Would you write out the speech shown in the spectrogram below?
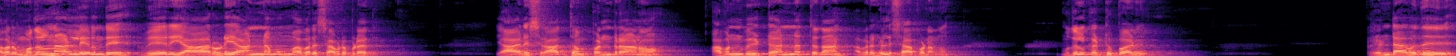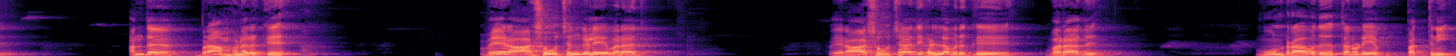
அவர் முதல் நாள்லேருந்தே வேறு யாருடைய அன்னமும் அவர் சாப்பிடப்படாது. யார் ஸ்ராத்தம் பண்ணுறானோ அவன் வீட்டு அன்னத்தை தான் அவர்கள் சாப்பிடணும். முதல் கட்டுப்பாடு. ரெண்டாவது அந்த பிராமணருக்கு வேறு ஆசௌச்சங்களே வராது. வேறு ஆசௌச்சாதிகள் அவருக்கு வராது. மூன்றாவது தன்னுடைய பத்னி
